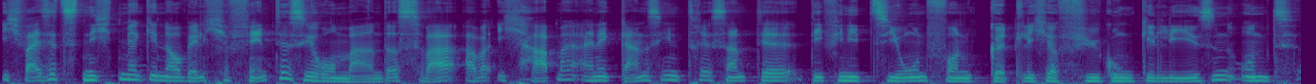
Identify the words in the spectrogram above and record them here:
ich weiß jetzt nicht mehr genau, welcher Fantasy-Roman das war, aber ich habe mal eine ganz interessante Definition von göttlicher Fügung gelesen und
